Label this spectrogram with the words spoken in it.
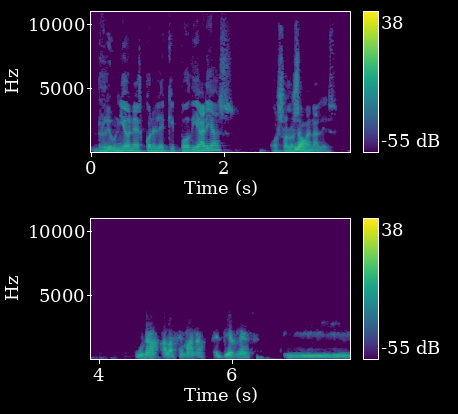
reuniones con el equipo diarias o solo semanales? una a la semana, el viernes, y,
